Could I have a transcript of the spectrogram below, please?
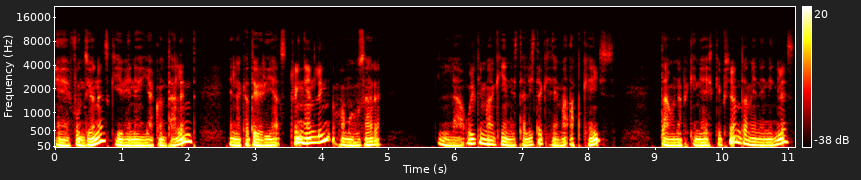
eh, funciones que vienen ya con Talent. En la categoría String Handling vamos a usar la última aquí en esta lista que se llama Upcase. Da una pequeña descripción también en inglés.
